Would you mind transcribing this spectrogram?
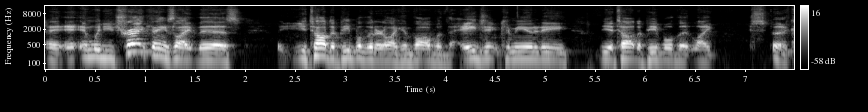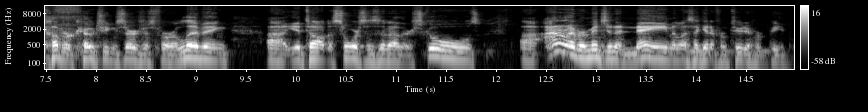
And, when you track things like this, you talk to people that are like involved with the agent community. You talk to people that like uh, cover coaching searches for a living. Uh, you talk to sources at other schools. Uh, I don't ever mention a name unless I get it from two different people,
